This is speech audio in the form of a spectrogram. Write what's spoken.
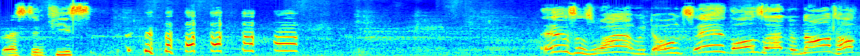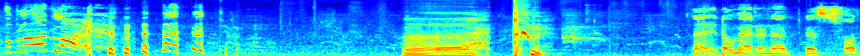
Rest in peace. this is why we don't say those are not of the bloodline. Uh, Eh, it don't matter none. This is fun.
